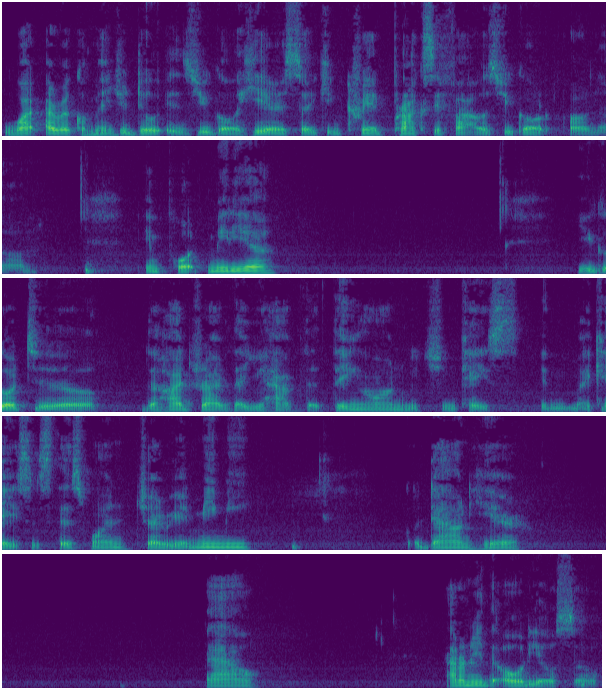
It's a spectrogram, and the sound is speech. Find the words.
What I recommend you do is you go here so you can create proxy files. You go on um, import media. You go to the hard drive that you have the thing on which in case in my case is this one Jerry and Mimi. Go down here. Bow I don't need the audio so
